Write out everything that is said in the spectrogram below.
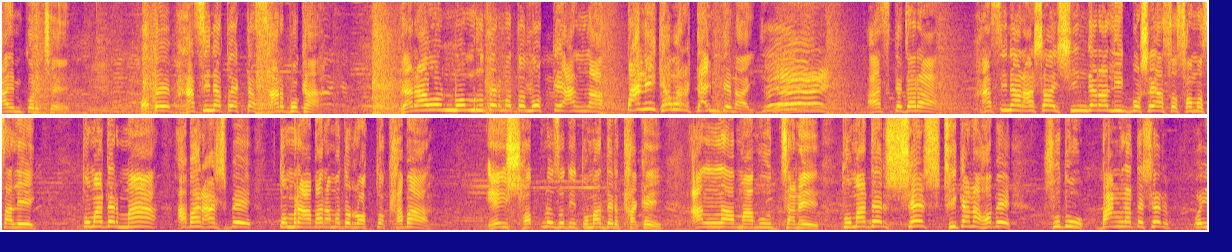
কায়েম করেছে। অতএব হাসিনা তো একটা সারবোকা ফেরাউন নমরুদের মতো লোককে আল্লাহ পানি খাওয়ার টাইম দে নাই। আজকে যারা হাসিনার আশায় সিঙ্গারা লীগ বসে আছো সমসা লীগ তোমাদের মা আবার আসবে তোমরা আবার আমাদের রক্ত খাবা। এই স্বপ্ন যদি তোমাদের থাকে, আল্লাহ মাবুদ জানে, তোমাদের শেষ ঠিকানা হবে শুধু বাংলাদেশের ওই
